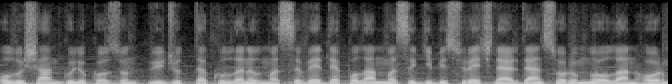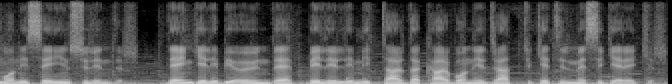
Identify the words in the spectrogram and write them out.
Oluşan glukozun, vücutta kullanılması ve depolanması gibi süreçlerden sorumlu olan hormon ise insülindir. Dengeli bir öğünde, belirli miktarda karbonhidrat tüketilmesi gerekir.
